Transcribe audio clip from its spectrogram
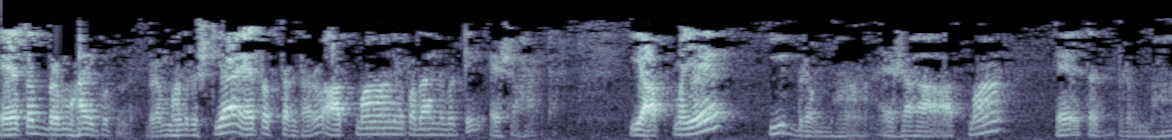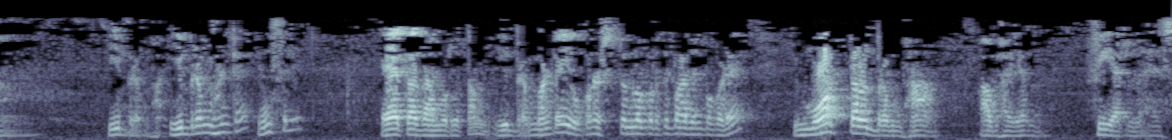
ఏతద్ బ్రహ్మ అయిపోతుంది. బ్రహ్మ దృష్ట్యా ఏతత్ అంటారు. ఆత్మ అనే పదాన్ని బట్టి ఏష అంటారు. ఈ ఆత్మయే ఈ బ్రహ్మ. ఏష ఆత్మ ఏతద్ బ్రహ్మ. ఈ బ్రహ్మ. ఈ బ్రహ్మ అంటే ఇన్ఫినిట్ ఏతదమృతం ఈ బ్రహ్మ అంటే ఈ ఉపనిషత్తుల్లో ప్రతిపాదింపబడే ఇమ్మోర్టల్ బ్రహ్మ అభయం ఫియర్లెస్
